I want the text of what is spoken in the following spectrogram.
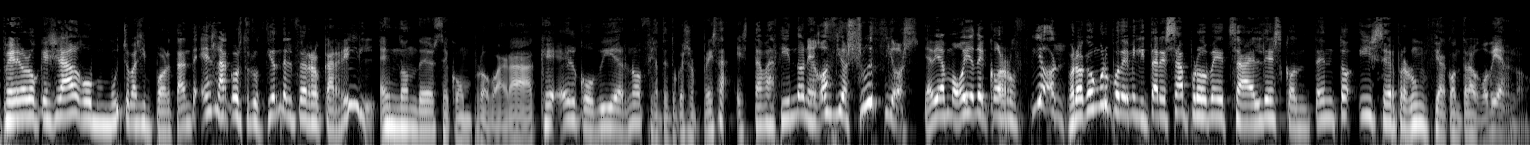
Pero lo que será algo mucho más importante es la construcción del ferrocarril, en donde se comprobará que el gobierno, fíjate tú qué sorpresa, estaba haciendo negocios sucios y había mogollo de corrupción. Por lo que un grupo de militares aprovecha el descontento y se pronuncia contra el gobierno.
